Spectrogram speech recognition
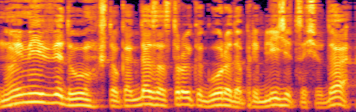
Но имей в виду, что когда застройка города приблизится сюда,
